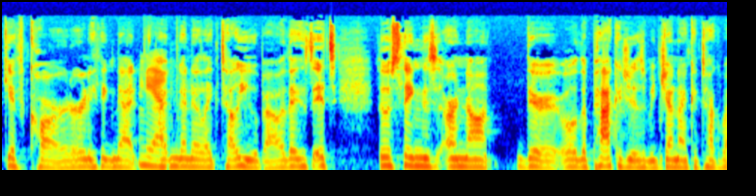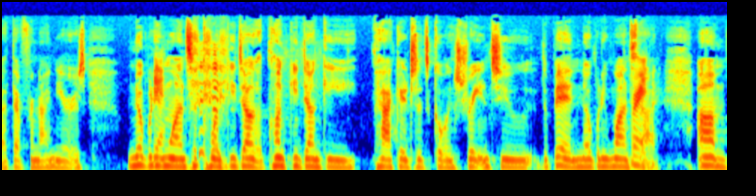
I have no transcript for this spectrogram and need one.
gift card or anything that Yeah. I'm gonna like tell you about. It's, it's those things are not there. Well, the packages. I mean, Jen, I could talk about that for nine years. Nobody Yeah. wants a clunky dunk, clunky dunky package that's going straight into the bin. Nobody wants Right. that. Um,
